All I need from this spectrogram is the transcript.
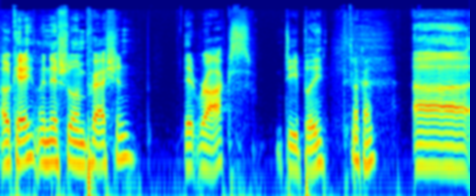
Okay, initial impression, it rocks deeply. Okay. Uh,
